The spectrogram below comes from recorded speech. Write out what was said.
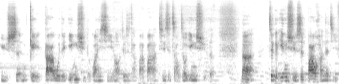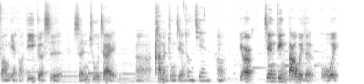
与神给大卫的应许的关系哈，就是他爸爸其实早就应许了。那这个应许是包含了几方面哈，第一个是神住在啊、呃、他们中间，中间啊，第二坚定大卫的国位。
